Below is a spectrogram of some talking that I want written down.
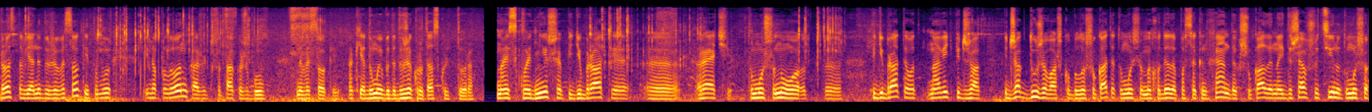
Ростом я не дуже високий, тому і Наполеон кажуть, що також був невисокий. Так я думаю, буде дуже крута скульптура. Найскладніше підібрати е, речі, тому що ну от е, підібрати от навіть піджак. Піджак дуже важко було шукати, тому що ми ходили по секонд-хендах, шукали найдешевшу ціну, тому що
